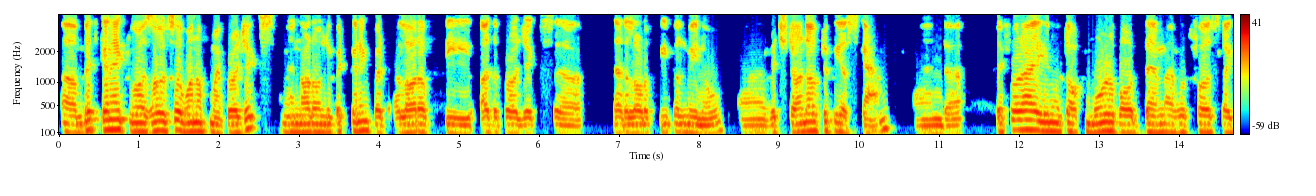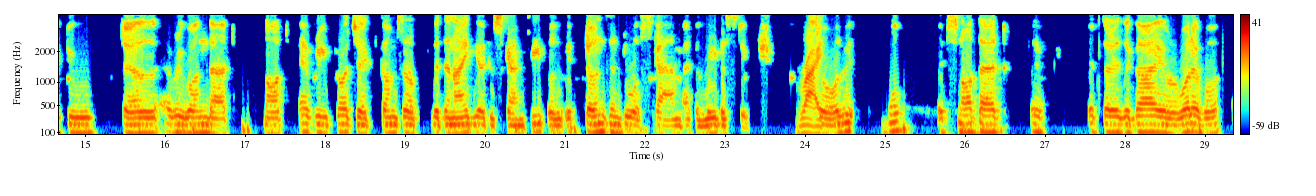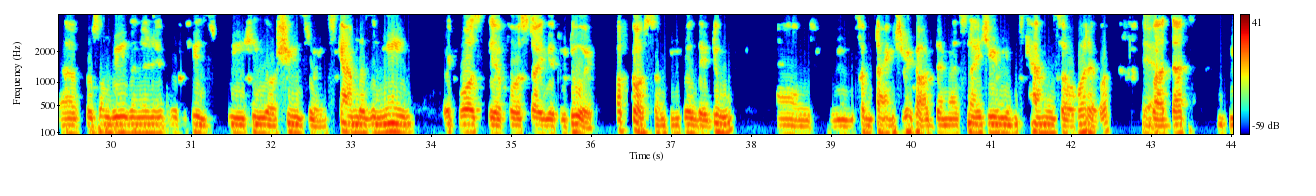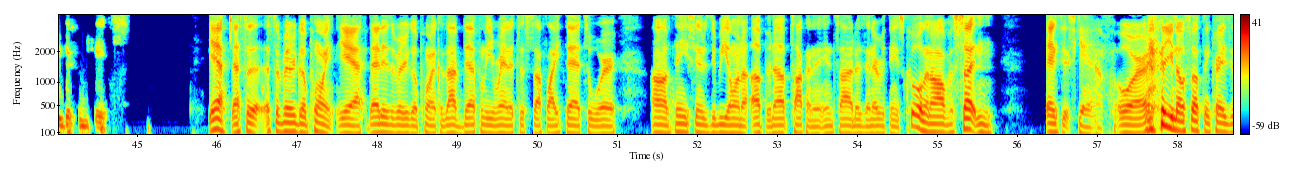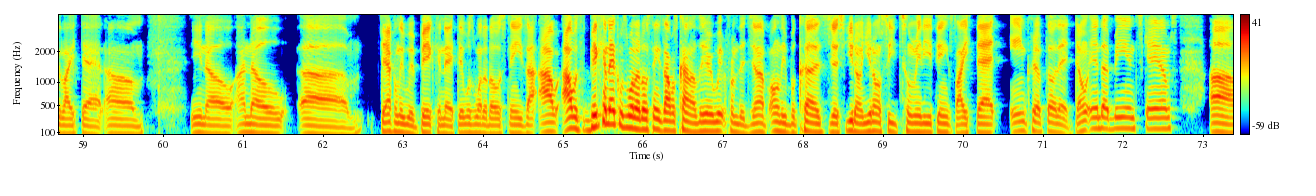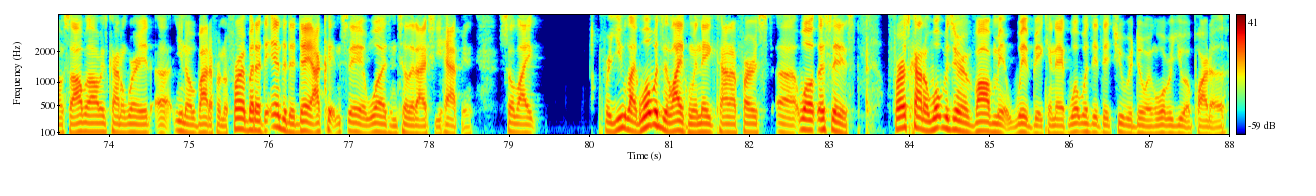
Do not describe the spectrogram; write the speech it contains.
uh, BitConnect was also one of my projects, and not only BitConnect, but a lot of the other projects uh, that a lot of people may know, uh, which turned out to be a scam. And uh, before I, you know, talk more about them, I would first like to tell everyone that not every project comes up with an idea to scam people. It turns into a scam at a later stage. Right. So always, it's not that if if there is a guy or whatever uh, for some reason if he's he, he or she's doing scam doesn't mean it was their first idea to do it. Of course, some people they do, and we sometimes regard them as Nigerian scammers or whatever. Yeah. But that's a different case. Yeah, that's a that's a very good point. Yeah, that is a very good point because I've definitely ran into stuff like that to where Um, things seems to be on an up and up, talking to insiders and everything's cool, and all of a sudden, exit scam or you know something crazy like that. Um, you know, I know um, definitely with BitConnect, it was one of those things. I, I, I was BitConnect was one of those things I was kind of leery with from the jump, only because just you know you don't see too many things like that in crypto that don't end up being scams. Um, so I was always kind of worried, uh, you know, about it from the front. But at the end of the day, I couldn't say it was until it actually happened. So like for you, like what was it like when they kind of first? Uh, well, let's say this first. Kind of what was your involvement with BitConnect? What was it that you were doing? What were you a part of?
